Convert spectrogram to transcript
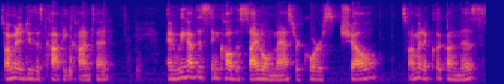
So I'm going to do this copy content. And we have this thing called the CITL Master Course Shell. So I'm going to click on this.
